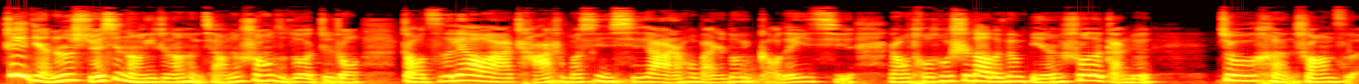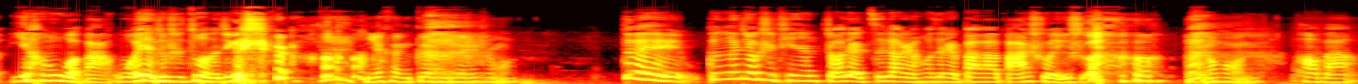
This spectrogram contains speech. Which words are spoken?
这一点就是学习能力真的很强。就双子座这种找资料啊、查什么信息啊，然后把这东西搞在一起，然后头头是道的跟别人说的感觉就很双子，也很我吧。我也就是做的这个事儿，也很根根是吗？对，根根就是天天找点资料，然后在这叭叭叭说一说，挺好的，好吧？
